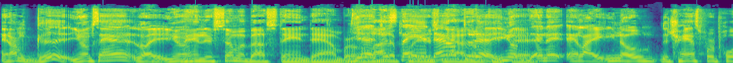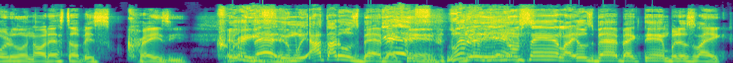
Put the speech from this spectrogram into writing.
and I'm good. You know what I'm saying? Like you know. Man, there's something about staying down, bro. A yeah, lot just of staying down through that, you know, that. and they, and like you know, the transport portal and all that stuff is crazy. It was Crazy. bad, and we, I thought it was bad Yes, back then. literally, Yeah, you know what I'm saying? Like it was bad back then, but it was like,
